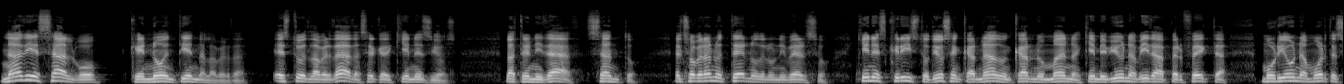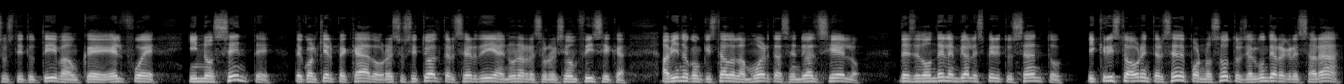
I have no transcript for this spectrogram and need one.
Nadie es salvo que no entienda la verdad. Esto es la verdad acerca de quién es Dios. La Trinidad, Santo, el soberano eterno del universo, quién es Cristo, Dios encarnado en carne humana, quien vivió una vida perfecta, murió una muerte sustitutiva, aunque Él fue inocente de cualquier pecado, resucitó al tercer día en una resurrección física, habiendo conquistado la muerte, ascendió al cielo, desde donde Él envió al Espíritu Santo, y Cristo ahora intercede por nosotros y algún día regresará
